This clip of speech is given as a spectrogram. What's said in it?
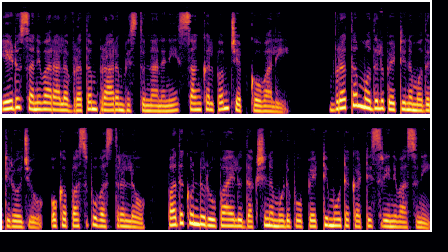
ఏడు శనివారాల వ్రతం ప్రారంభిస్తున్నానని సంకల్పం చెప్పుకోవాలి. వ్రతం మొదలుపెట్టిన మొదటి రోజు ఒక పసుపు వస్త్రంలో పదకొండు రూపాయలు దక్షిణ ముడుపు పెట్టి మూట కట్టి శ్రీనివాసుని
